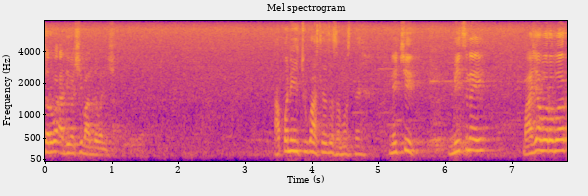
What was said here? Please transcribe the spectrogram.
सर्व आदिवासी बांधवांची. आपण इच्छुक असल्याचं समजतंय. निश्चित. मीच नाही माझ्याबरोबर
